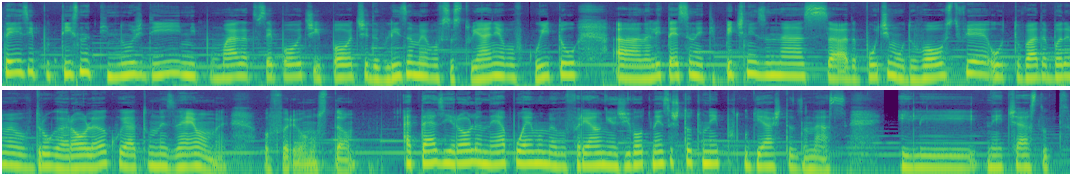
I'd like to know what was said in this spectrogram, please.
тези потиснати нужди, ни помагат все повече и повече да влизаме в състояния, в които а, нали, те са нетипични за нас, а, да получим удоволствие от това да бъдем в друга роля, която не заемаме в реалността. А тази роля не я поемаме в реалния живот не защото не е подходяща за нас или не е част от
